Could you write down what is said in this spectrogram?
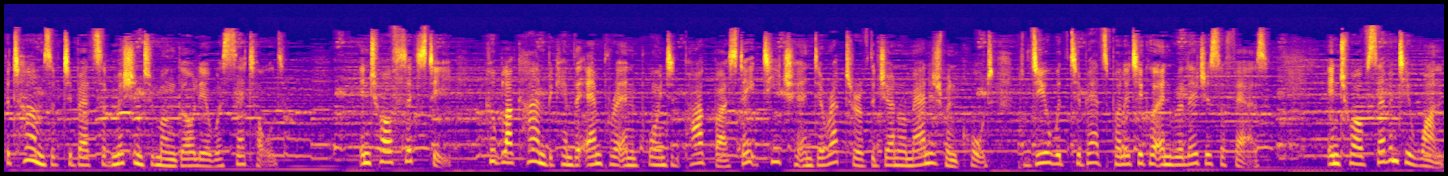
the terms of Tibet's submission to Mongolia were settled. In 1260, Kublai Khan became the emperor and appointed Pakba state teacher and director of the General Management Court to deal with Tibet's political and religious affairs. In 1271,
